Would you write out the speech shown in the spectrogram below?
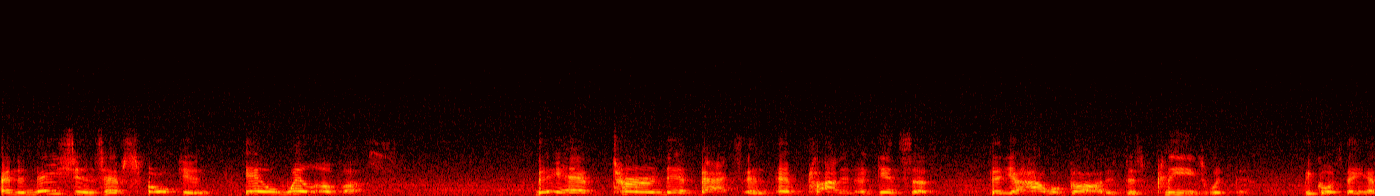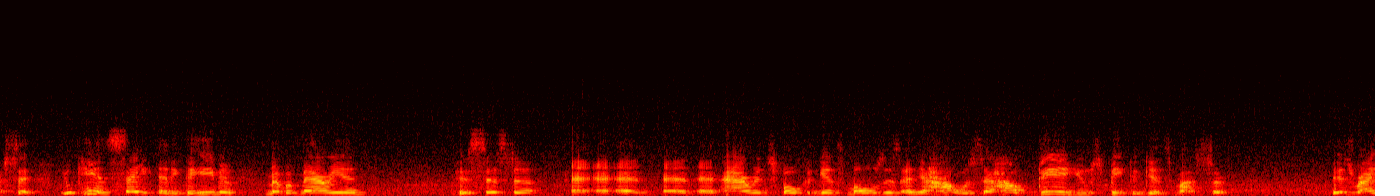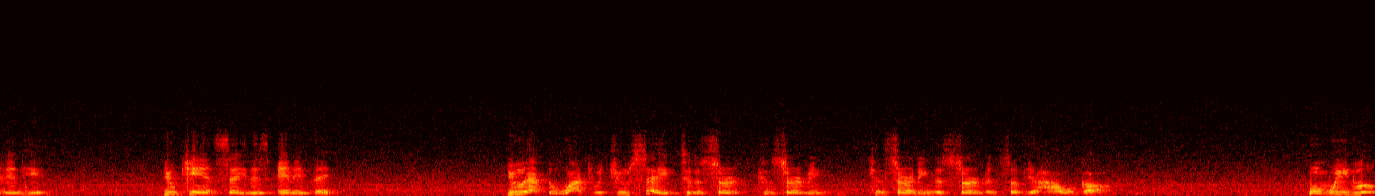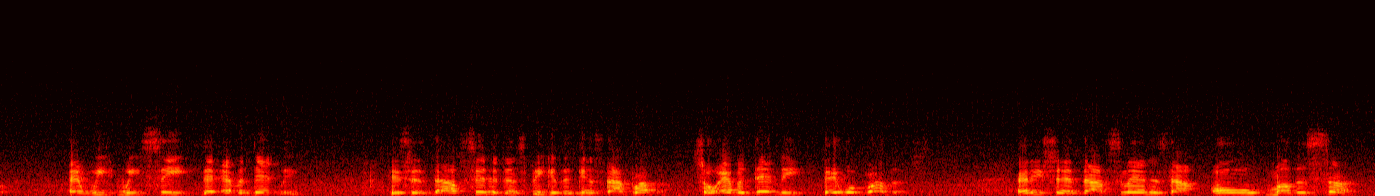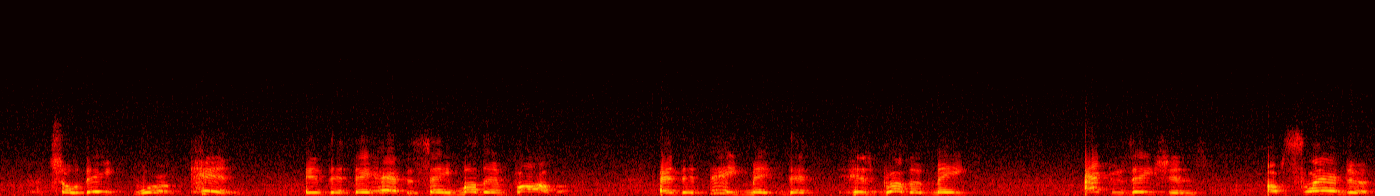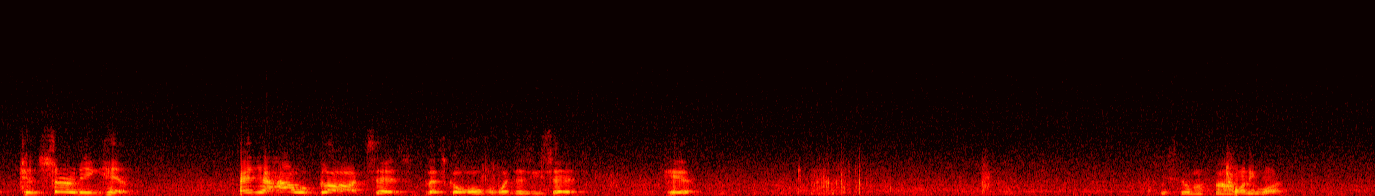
And the nations have spoken ill will of us. They have turned their backs and, and plotted against us that Yahweh God is displeased with them because they have said, you can't say anything. Even, remember Miriam, his sister, and, and, and, and Aaron spoke against Moses, and Yahweh said, how dare you speak against my servant? It's right in here. You can't say this anything. You have to watch what you say to the concerning, concerning the servants of Yahweh God when we look and we, we see that evidently it says, Thou sittest and speakest against thy brother. So evidently they were brothers. And he said, Thou slanderest thy own mother's son. So they were kin in that they had the same mother and father. And that they made that his brother made accusations of slander concerning him. And Yahweh God says, let's go over, what does he say here? We're still on Psalm 21.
